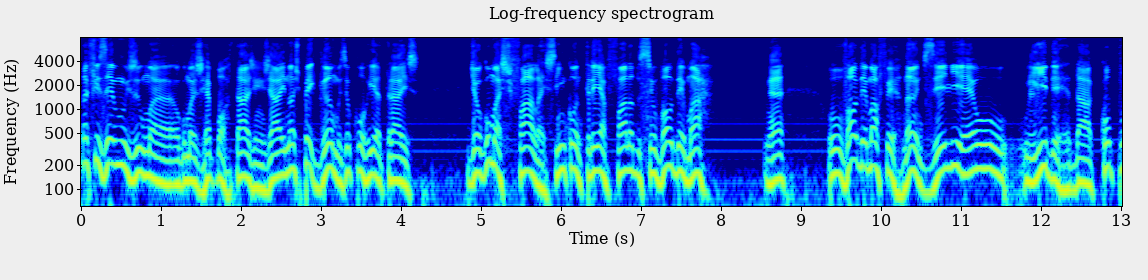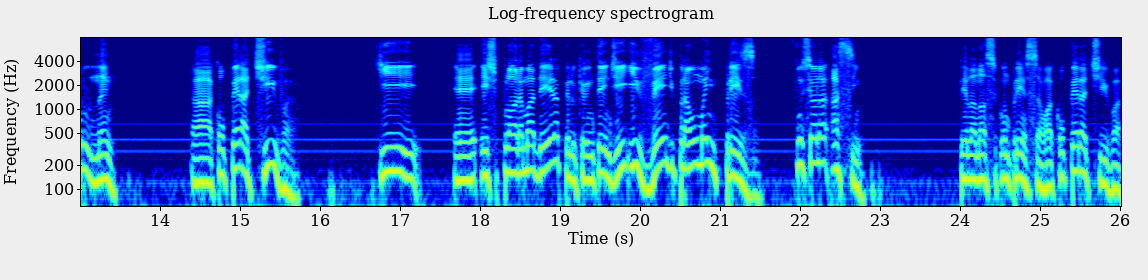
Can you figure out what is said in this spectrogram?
Nós fizemos uma, algumas reportagens já e nós pegamos, eu corri atrás de algumas falas, encontrei a fala do seu Valdemar, né? O Valdemar Fernandes, ele é o, o líder da Coprunan, a cooperativa que é, explora madeira, pelo que eu entendi, e vende para uma empresa. Funciona assim, pela nossa compreensão. A cooperativa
